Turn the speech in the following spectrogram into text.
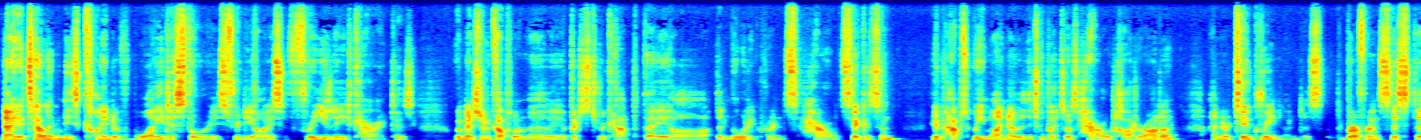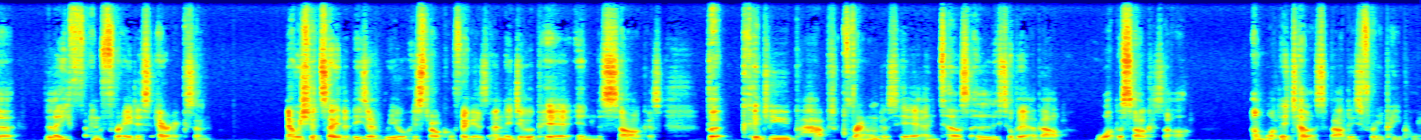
Now, you're telling these kind of wider stories through the eyes of three lead characters. We mentioned a couple of them earlier, but just to recap, they are the Nordic prince Harald Sigurdsson, who perhaps we might know a little better as Harald Hardrada, and there are two Greenlanders, the brother and sister Leif and Freydis Eriksson. Now, we should say that these are real historical figures and they do appear in the sagas, but could you perhaps ground us here and tell us a little bit about what the sagas are and what they tell us about these three people?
